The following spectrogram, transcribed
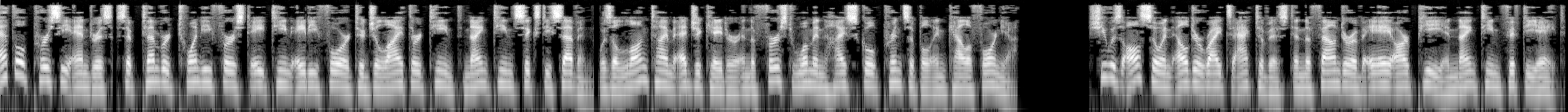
Ethel Percy Andrus September 21, 1884 to July 13, 1967 was a longtime educator and the first woman high school principal in California. She was also an elder rights activist and the founder of AARP in 1958.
